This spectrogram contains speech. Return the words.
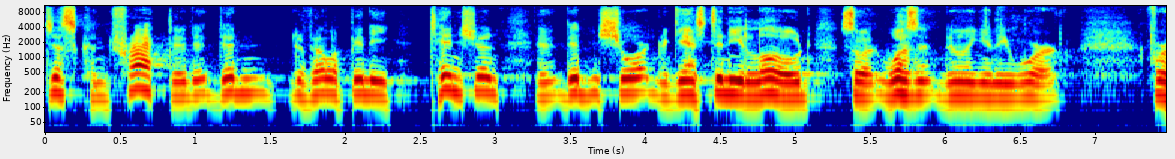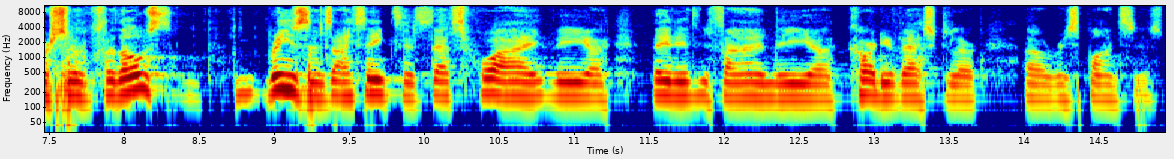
just contracted. It didn't develop any tension and it didn't shorten against any load, so it wasn't doing any work. For, so for those reasons, I think that that's why the, uh, they didn't find the uh, cardiovascular uh, responses.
